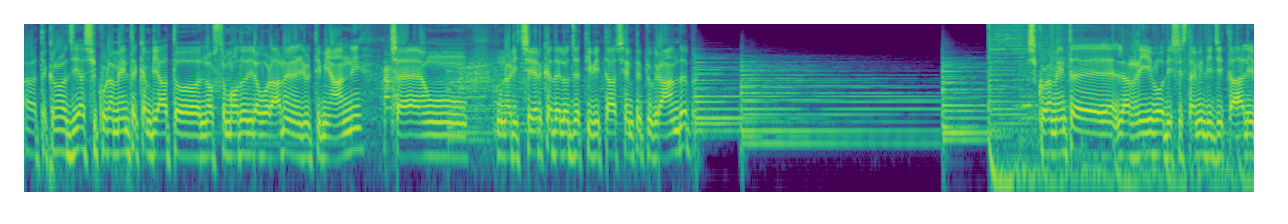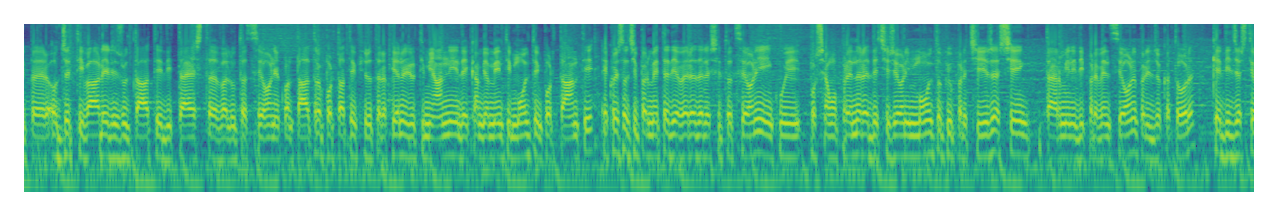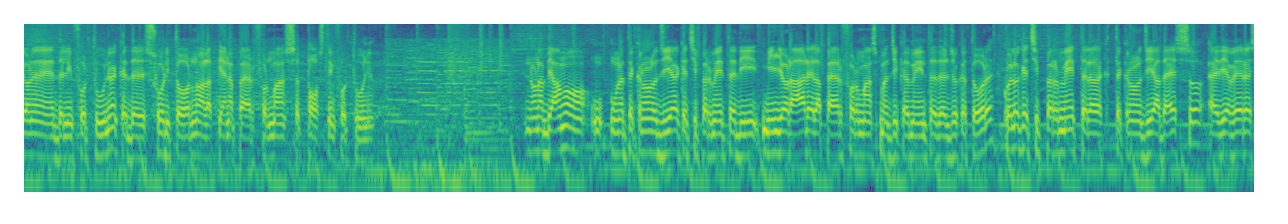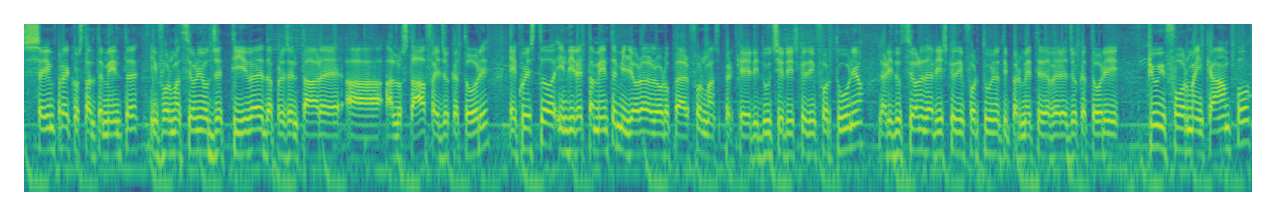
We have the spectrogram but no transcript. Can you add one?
La tecnologia ha sicuramente cambiato il nostro modo di lavorare negli ultimi anni, c'è un, una ricerca dell'oggettività sempre più grande. Sicuramente l'arrivo di sistemi digitali per oggettivare i risultati di test, valutazioni e quant'altro ha portato in fisioterapia negli ultimi anni dei cambiamenti molto importanti e questo ci permette di avere delle situazioni in cui possiamo prendere decisioni molto più precise sia in termini di prevenzione per il giocatore che di gestione dell'infortunio e che del suo ritorno alla piena performance post-infortunio. Non abbiamo una tecnologia che ci permette di migliorare la performance magicamente del giocatore. Quello che ci permette la tecnologia adesso è di avere sempre e costantemente informazioni oggettive da presentare a, allo staff, ai giocatori e questo indirettamente migliora la loro performance perché riduce il rischio di infortunio. La riduzione del rischio di infortunio ti permette di avere giocatori più in forma in campo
